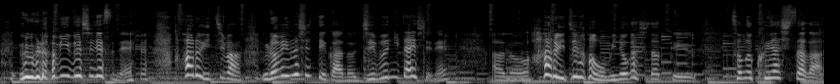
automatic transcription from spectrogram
恨み節ですね。春一番。恨み節っていうかあの自分に対してね。あの春一番を見逃したっていうその悔しさが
